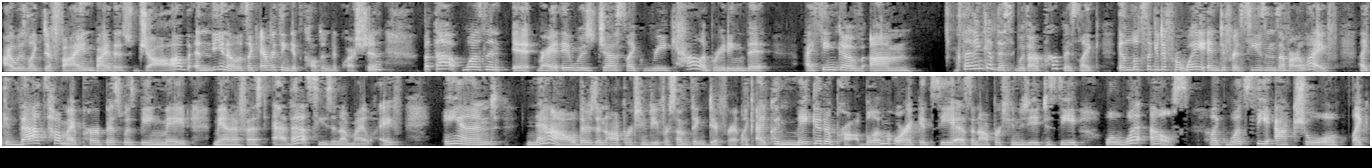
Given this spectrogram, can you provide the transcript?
I was like defined by this job. And, you know, it's like everything gets called into question. But that wasn't it, right? It was just like recalibrating that I think of, um, because I think of this with our purpose, like it looks like a different way in different seasons of our life. Like that's how my purpose was being made manifest at that season of my life. And now there's an opportunity for something different. Like I could make it a problem or I could see it as an opportunity to see, well, what else? Like what's the actual like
